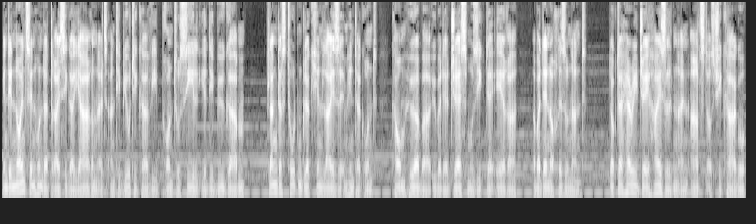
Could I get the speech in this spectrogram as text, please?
In den 1930er Jahren, als Antibiotika wie Prontosil ihr Debüt gaben, klang das Totenglöckchen leise im Hintergrund, kaum hörbar über der Jazzmusik der Ära, aber dennoch resonant. Dr. Harry J. Heiselden, ein Arzt aus Chicago,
